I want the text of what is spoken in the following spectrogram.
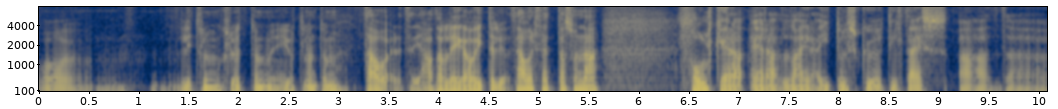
og litlum hlutum í útlöndum, þá er þetta aðalega á Ítalju, þá er þetta svona fólk er er að læra ítalsku til þess að uh,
